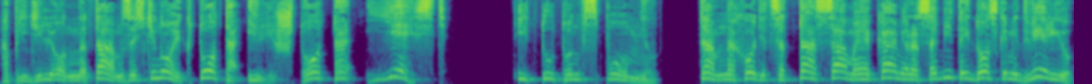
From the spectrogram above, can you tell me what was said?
Определенно там, за стеной, кто-то или что-то есть. И тут он вспомнил, там находится та самая камера с обитой досками дверью,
